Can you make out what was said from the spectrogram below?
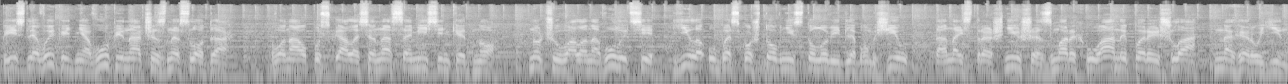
Після викидня вупі наче знесло дах. Вона опускалася на самісіньке дно, ночувала на вулиці, їла у безкоштовній столовій для бомжів, та найстрашніше з марихуани перейшла на героїн.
